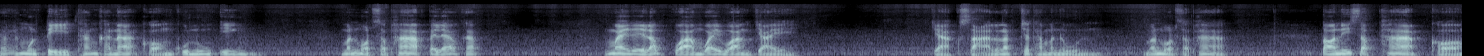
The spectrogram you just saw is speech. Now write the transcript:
รัฐมนตรีทั้งคณะของคุณอุ้งอิง มันหมดสภาพไปแล้วครับ ไม่ได้รับความไว้วางใจ จากสารรัฐธรรมนูญ มันหมดสภาพ ตอนนี้สภาพของ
